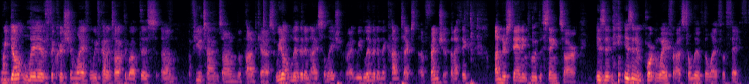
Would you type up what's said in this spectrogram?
we don't live the Christian life, and we've kind of talked about this um, a few times on the podcast. We don't live it in isolation, right? We live it in the context of friendship, and I think understanding who the saints are is an, is an important way for us to live the life of faith.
